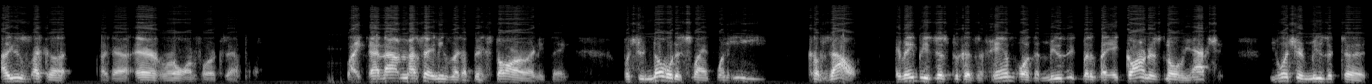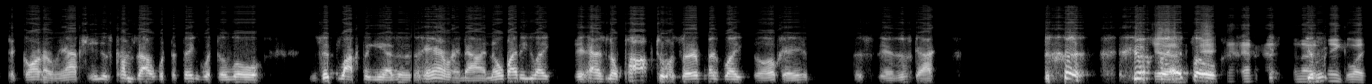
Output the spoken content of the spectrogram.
I use like a like a Eric Rowan for example. Like, and I'm not saying he's like a big star or anything, but you notice like when he comes out, and maybe it's just because of him or the music, but like, it garners no reaction. You want your music to to garner a reaction. He just comes out with the thing with the little Ziploc thing he has in his hand right now, and nobody like it has no pop to it. So everybody's like, oh, okay, this yeah, this guy. you know Yeah. So and, and, and I think like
